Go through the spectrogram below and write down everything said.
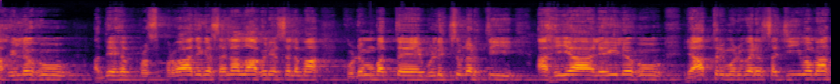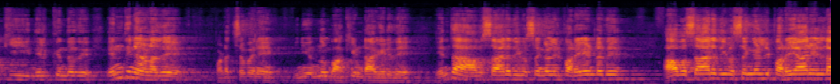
അഹ്ലഹു അദ്ദേഹം പ്രവാചക സല്ലല്ലാഹു അലൈഹി വസല്ലമ കുടുംബത്തെ വിളിച്ചുണർത്തി അഹിയ ലൈലഹു രാത്രി മുഴുവനും സജീവമാക്കി നിൽക്കുന്നത്. എന്തിനാണത്? പടച്ചവനെ ഇനിയൊന്നും ബാക്കിയുണ്ടാകരുത്. എന്താ അവസാന ദിവസങ്ങളിൽ പറയേണ്ടത്? ആ അവസാന ദിവസങ്ങളിൽ പറയാനുള്ള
